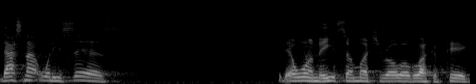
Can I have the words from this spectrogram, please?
That's not what he says. He didn't want them to eat so much you roll over like a pig.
